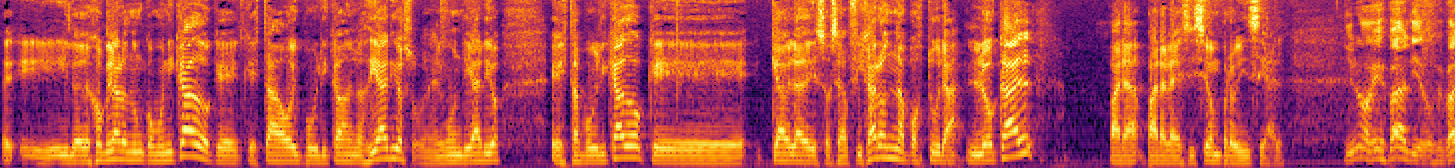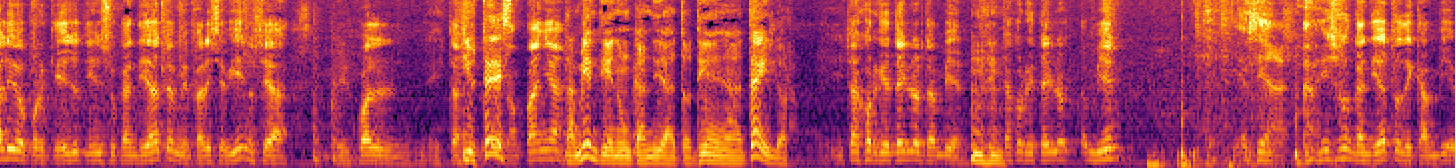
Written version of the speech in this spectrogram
Eh, y, lo dejó claro en un comunicado que, que está hoy publicado en los diarios, o en algún diario está publicado, que, que habla de eso. O sea, fijaron una postura local para, para la decisión provincial. Y no, es válido, es válido porque ellos tienen su candidato y me parece bien, o sea, el cual está Y haciendo ustedes su campaña. también tienen un candidato, tienen a Taylor. Y está Jorge Taylor también. está Jorge Taylor también. O sea, ellos son candidatos de cambiar,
